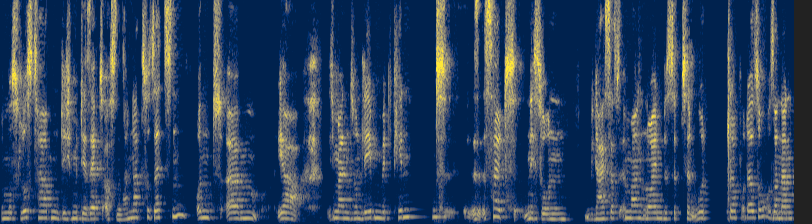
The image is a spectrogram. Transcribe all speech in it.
Du musst Lust haben, dich mit dir selbst auseinanderzusetzen. Und ähm, ja, ich meine, so ein Leben mit Kind ist halt nicht so ein, wie heißt das immer, 9 bis 17 Uhr Job oder so, sondern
